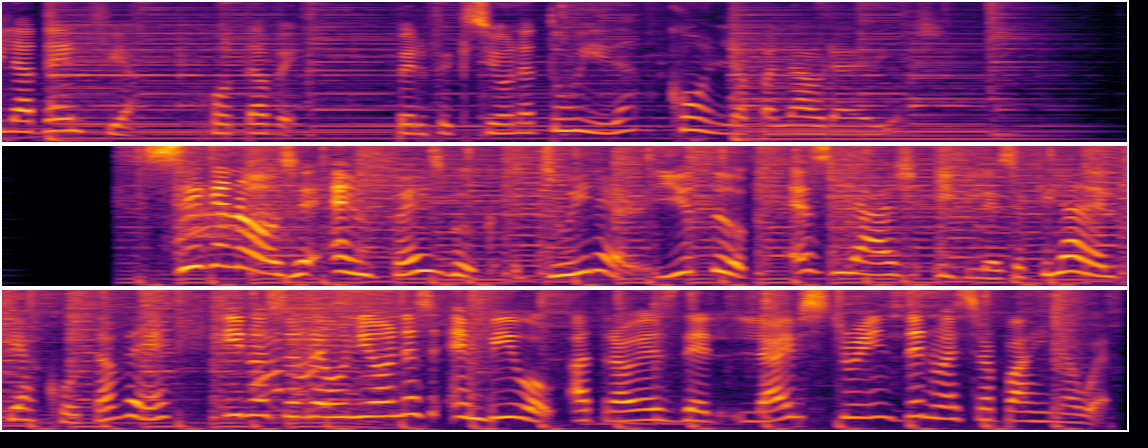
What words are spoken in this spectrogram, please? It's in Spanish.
Filadelfia, JB. Perfecciona tu vida con la palabra de Dios. Síguenos en Facebook, Twitter, YouTube, slash Iglesia Filadelfia JB y nuestras reuniones en vivo a través del live stream de nuestra página web.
